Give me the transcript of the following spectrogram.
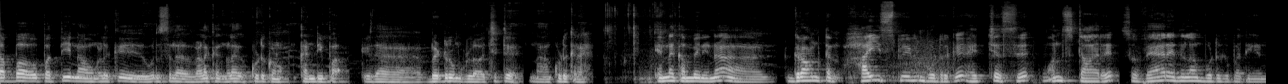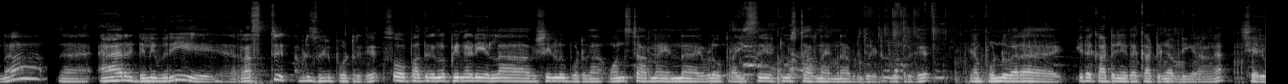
டப்பாவை பற்றி நான் உங்களுக்கு ஒரு சில விளக்கங்களை கொடுக்கணும். கண்டிப்பாக இதை பெட்ரூம்குள்ளே வச்சுட்டு நான் கொடுக்குறேன். என்ன கம்பெனினா கிராம்டன் ஹை ஸ்பீடுன்னு போட்டிருக்கு. ஹெச்எஸ் ஒன் ஸ்டாரு ஸோ வேற என்னெல்லாம் போட்டிருக்கு பார்த்தீங்கன்னா ஏர் டெலிவரி ரஸ்ட் அப்படின்னு சொல்லி போட்டிருக்கு. ஸோ பார்த்துக்கோங்க பின்னாடி எல்லா விஷயங்களும் போட்டிருக்காங்க. ஒன் ஸ்டார்னா என்ன எவ்வளோ ப்ரைஸு டூ ஸ்டார்னா என்ன அப்படின்னு சொல்லிட்டு போட்டிருக்கு. என் பொண்ணு வேற இதை காட்டுங்க இதை காட்டுங்க அப்படிங்கிறாங்க. சரி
